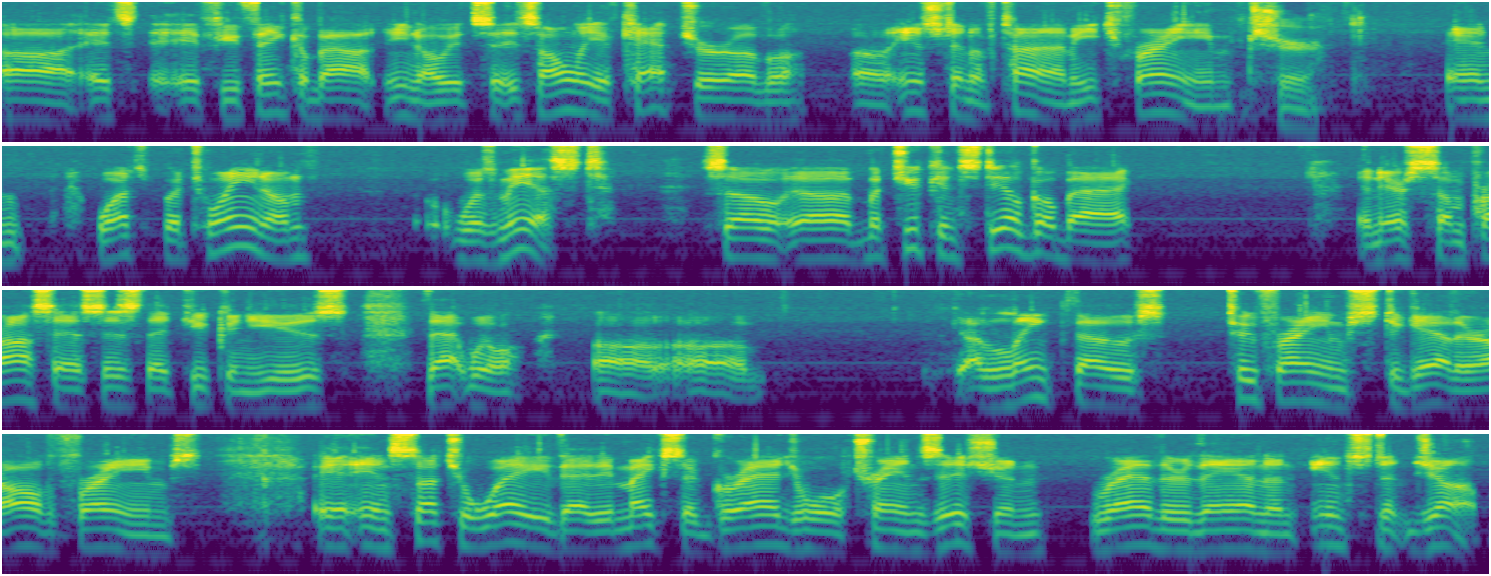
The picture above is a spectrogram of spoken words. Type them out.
Uh, it's if you think about you know it's it's only a capture of a, a instant of time each frame Sure. and what's between them was missed. So, uh, but you can still go back, and there's some processes that you can use that will uh, uh, link those two frames together, all the frames, in, in such a way that it makes a gradual transition rather than an instant jump.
